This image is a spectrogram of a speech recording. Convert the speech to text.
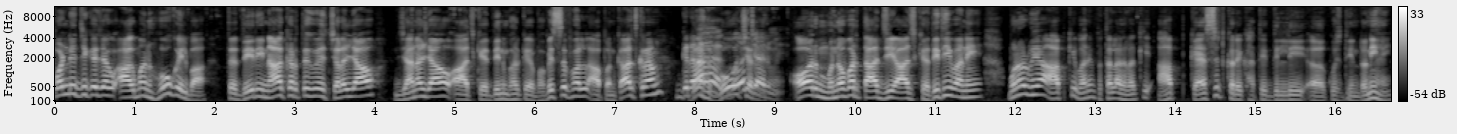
पंडित जी के जब आगमन हो गई बा तो देरी ना करते हुए चल जाओ। जानल जाओ आज के दिन भर के भविष्य फल आपन कार्यक्रम ग्रह गोचर में। और मुनव्वर ताज जी आज के अतिथि बने। मुनव्वर भैया आपके बारे में पता लगला कि आप कैसेट करे खातिर दिल्ली अ, कुछ दिन रनी है।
